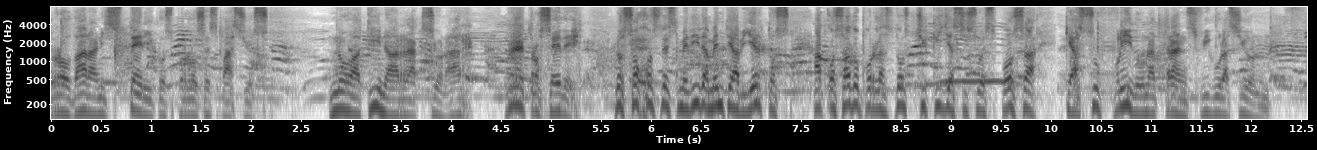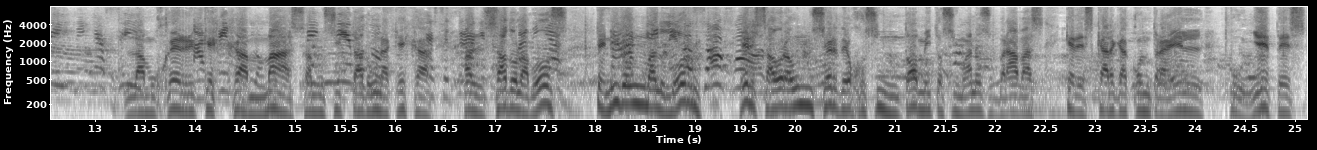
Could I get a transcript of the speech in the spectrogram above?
rodaran histéricos por los espacios. No atina a reaccionar, retrocede, los ojos desmedidamente abiertos, acosado por las dos chiquillas y su esposa que ha sufrido una transfiguración. La mujer que jamás ha musitado una queja, alzado la voz, tenido un mal humor, eres ahora un ser de ojos indómitos y manos bravas que descarga contra él puñetes,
